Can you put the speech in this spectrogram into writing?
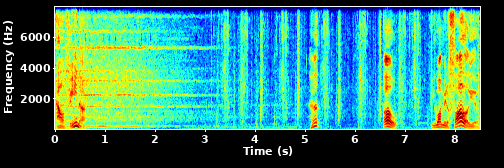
Alvina? Huh? Oh, you want me to follow you?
